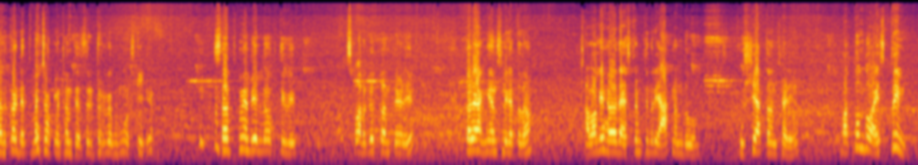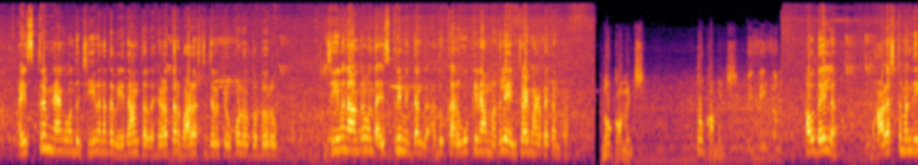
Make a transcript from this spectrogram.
ಅದಕ್ಕೆ ಡೆತ್ ಬೈ ಚಾಕ್ಲೇಟ್ ಅಂತ ಹೆಸರಿಟ್ಟಿರ್ಬೇಕು ಮೋಸ್ಟ್ಲಿ ಸತ್ ಮೇಲೆ ಎಲ್ಲ ಹೋಗ್ತೀವಿ? ಸ್ವರ್ಗಕ್ಕೆ ಅಂತೇಳಿ ಕರೆ, ಹಂಗೆ ಅನ್ಸ್ಲಿಕ್ಕತ್ತದ ಅವಾಗೇ ಹೇಳಿದೆ ಐಸ್ ಕ್ರೀಮ್ ತಿಂದ್ರೆ ಯಾಕೆ ನಮ್ಮದು ಖುಷಿ ಆಗ್ತದೆ ಹೇಳಿ ಮತ್ತೊಂದು ಐಸ್ ಕ್ರೀಮ್ ಐಸ್ ಕ್ರೀಮ್ನ್ಯಾಗ ಒಂದು ಜೀವನದ ವೇದಾಂತ ಅದ. ಹೇಳ್ತಾರೆ ಭಾಳಷ್ಟು ಜನ ತಿಳ್ಕೊಂಡವ್ರು ದೊಡ್ಡವರು ಜೀವನ ಅಂದ್ರೆ ಒಂದು ಐಸ್ ಕ್ರೀಮ್ ಇದ್ದಂಗೆ ಅದು ಕರಗೋಕಿನ ಮೊದಲೇ ಎಂಜಾಯ್ ಮಾಡ್ಬೇಕಂತ. ನೋ ಕಾಮೆಂಟ್ಸ್ ನೋ ಕಾಮೆಂಟ್ಸ್ ಹೌದಾ ಇಲ್ಲ? ಭಾಳಷ್ಟು ಮಂದಿ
